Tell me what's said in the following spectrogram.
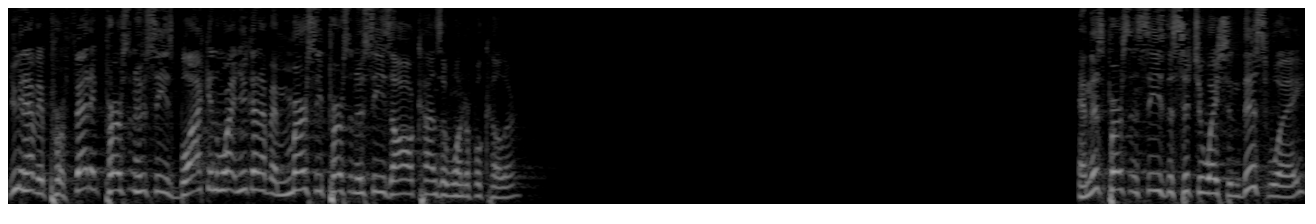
You can have a prophetic person who sees black and white and you can have a mercy person who sees all kinds of wonderful color. And this person sees the situation this way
